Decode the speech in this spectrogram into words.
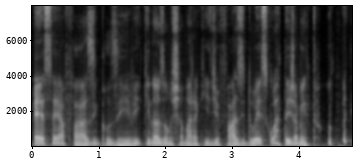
Essa é a fase, inclusive, que nós vamos chamar aqui de fase do esquartejamento.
